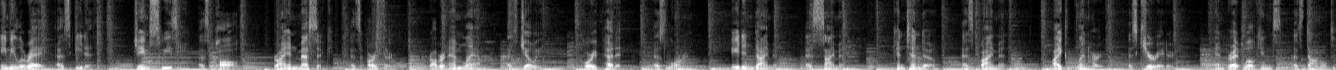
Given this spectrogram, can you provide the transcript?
Amy LeRae as Edith, James Sweezy as Paul, Brian Messick as Arthur, Robert M. Lamb as Joey, Corey Pettit as Lauren, Aidan Diamond as Simon, Contendo as Byman, Mike Lenhart as Curator, and Brett Wilkins as Donald.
